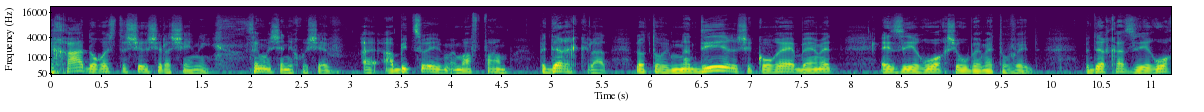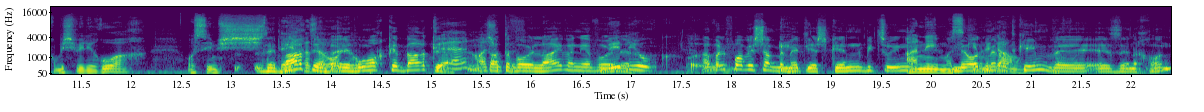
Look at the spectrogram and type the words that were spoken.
אחד הורס את השיר של השני. זה מה שאני חושב. הביצועים הם אף פעם, בדרך כלל, לא טובים. נדיר שקורה באמת איזה אירוח שהוא באמת עובד. בדרך כלל זה אירוח בשביל אירוח, עושים שתי זה חזרות. בארטר, אירוח כברטר. כן, משהו אתה תבוא כזה. אליי ואני אבוא אליך. בדיוק. אבל פה ושם באמת יש כן ביצועים אני מסכים מאוד לגמרי. מרתקים, וזה נכון.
